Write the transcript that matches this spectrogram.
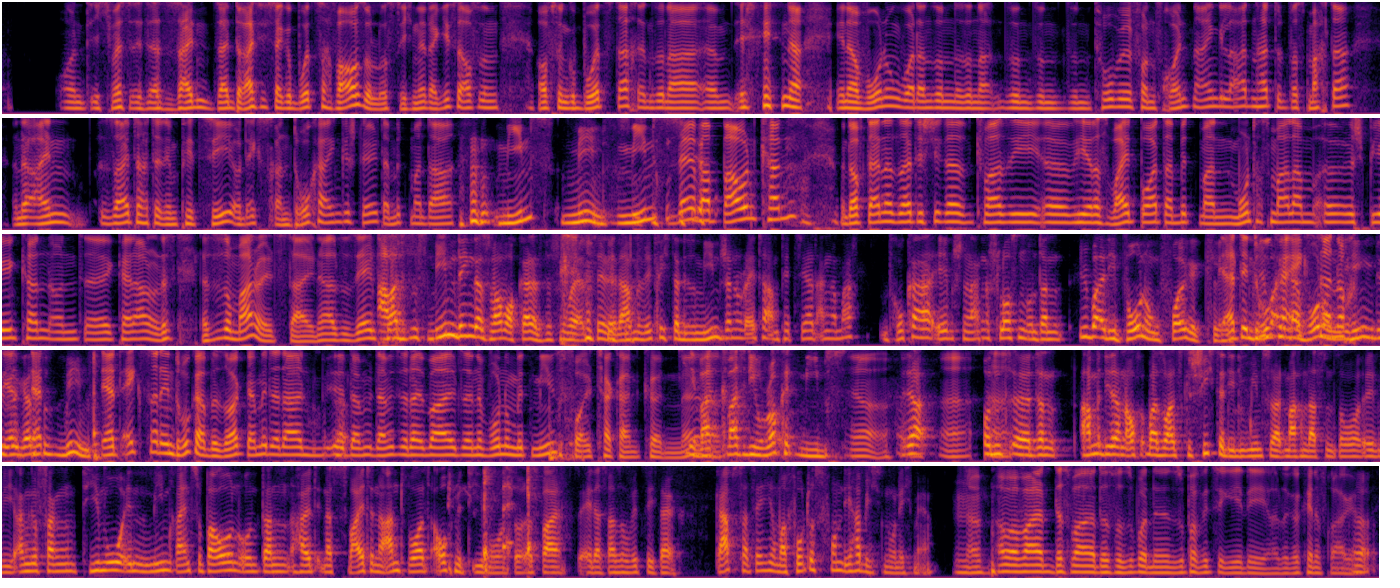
Und ich weiß, also sein, sein 30. Geburtstag war auch so lustig, ne? Da gehst du auf so einen, auf so einen Geburtstag in so einer, ähm, in einer, in einer Wohnung, wo er dann so, eine, so, eine, so, ein- so, ein- so einen Turbel von Freunden eingeladen hat. Und was macht er? An der einen Seite hat er den PC und extra einen Drucker eingestellt, damit man da Memes, Memes. Memes selber bauen kann. Und auf der anderen Seite steht da quasi äh, hier das Whiteboard, damit man Montagsmaler äh, spielen kann und äh, keine Ahnung. Das, das ist so Manuel-Style, ne? Also sehr Aber interessant. dieses Meme-Ding, das war aber auch geil, das müssen wir mal erzählen. da haben wir wirklich dann diesen Meme-Generator am PC halt angemacht, Drucker eben schnell angeschlossen und dann überal die Wohnung vollgeklebt. Der hat den Überall Drucker extra Wohnung noch- der- der- ganzen Memes. Der hat extra den Drucker besorgt, damit er da, äh, Ja. damit, damit wir da überall seine Wohnung mit Memes volltackern können. Ne? Ihr wart quasi die Rocket-Memes. ja. Ja, ja. und äh, dann haben wir die dann auch immer so als Geschichte, die Memes halt machen lassen. So irgendwie angefangen, Timo in ein Meme reinzubauen und dann halt in das zweite eine Antwort auch mit Timo und so. Das war, ey, das war so witzig. Da gab es tatsächlich auch mal Fotos von, die habe ich nur nicht mehr. Ja, aber war, das war, das war super, eine super witzige Idee, also gar keine Frage. Ja,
